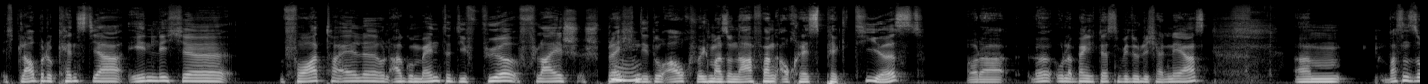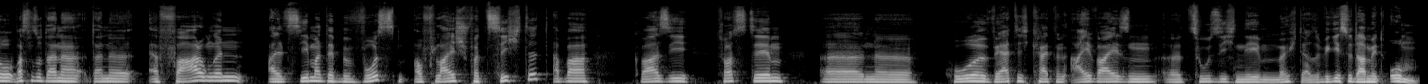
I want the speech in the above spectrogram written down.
ich glaube, du kennst ja ähnliche Vorteile und Argumente, die für Fleisch sprechen, mhm. die du auch, würde ich mal so nachfragen, auch respektierst. Oder ne, unabhängig dessen, wie du dich ernährst. Ähm, was sind so, was sind so deine, deine Erfahrungen als jemand, der bewusst auf Fleisch verzichtet, aber quasi trotzdem äh, eine hohe Wertigkeit an Eiweißen äh, zu sich nehmen möchte? Also wie gehst du damit um?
